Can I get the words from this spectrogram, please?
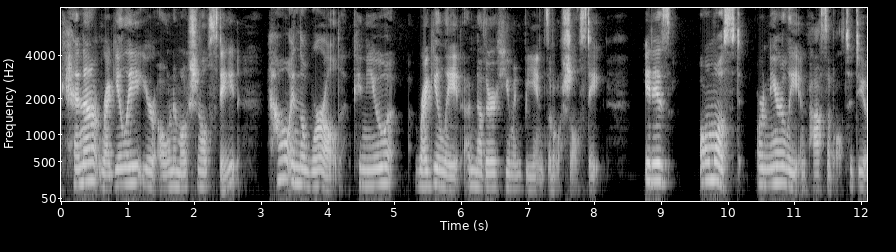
cannot regulate your own emotional state, how in the world can you regulate another human being's emotional state? It is almost or nearly impossible to do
